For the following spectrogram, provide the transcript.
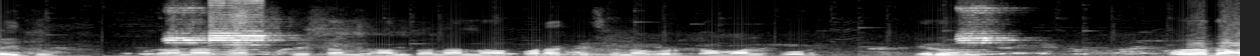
এই তো, রানাঘাট স্টেশন, ধানতলা নপাড়া কৃষ্ণনগর, কামালপুর, এরুলি। ও দাদা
